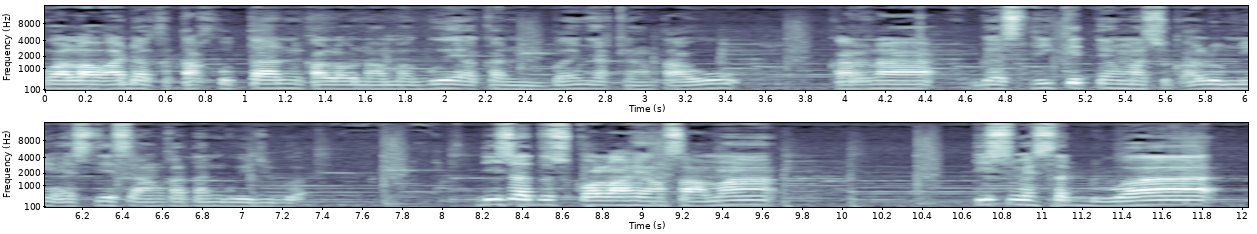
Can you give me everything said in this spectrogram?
Walau ada ketakutan kalau nama gue akan banyak yang tahu karena gak sedikit yang masuk alumni SD seangkatan gue juga. Di satu sekolah yang sama di semester 2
